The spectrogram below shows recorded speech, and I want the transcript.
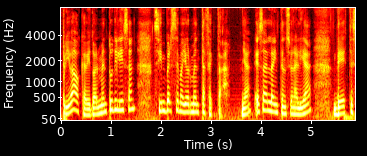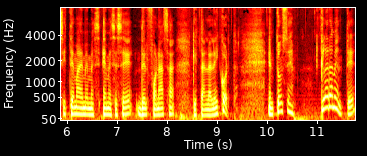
privados que habitualmente utilizan sin verse mayormente afectadas. Esa es la intencionalidad de este sistema MSC del FONASA que está en la ley corta. Entonces, claramente,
